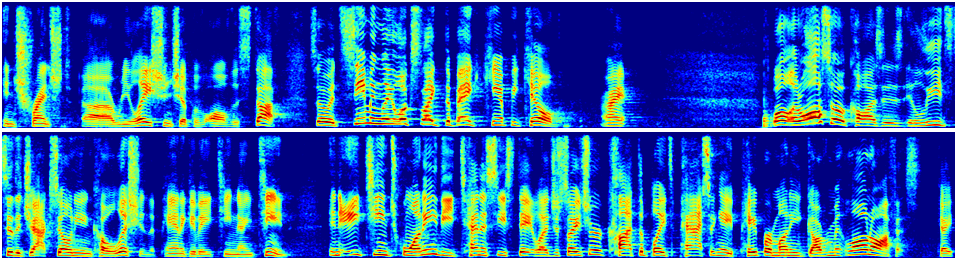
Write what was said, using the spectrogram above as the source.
entrenched uh, relationship of all this stuff. So it seemingly looks like the bank can't be killed right? Well, it also causes, it leads to the Jacksonian Coalition, the Panic of 1819. In 1820, the Tennessee state legislature contemplates passing a paper money government loan office. Okay,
